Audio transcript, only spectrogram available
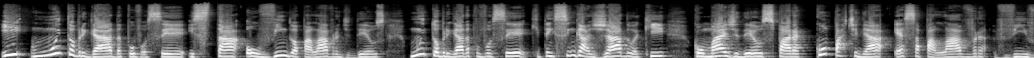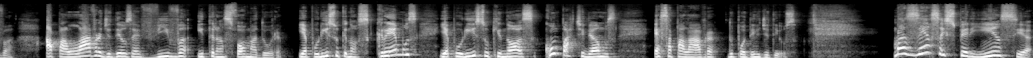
E muito obrigada por você estar ouvindo a palavra de Deus. Muito obrigada por você que tem se engajado aqui com mais de Deus para compartilhar essa palavra viva. A palavra de Deus é viva e transformadora. E é por isso que nós cremos e é por isso que nós compartilhamos essa palavra do poder de Deus. Mas essa experiência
